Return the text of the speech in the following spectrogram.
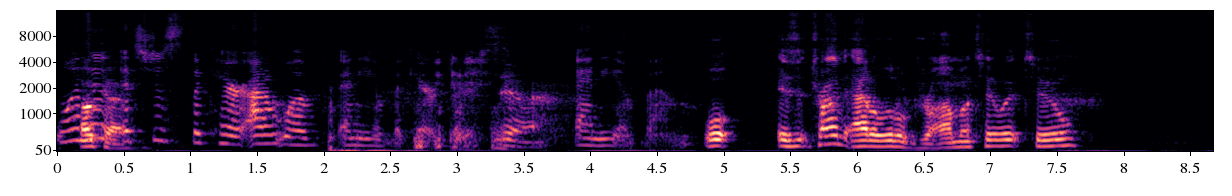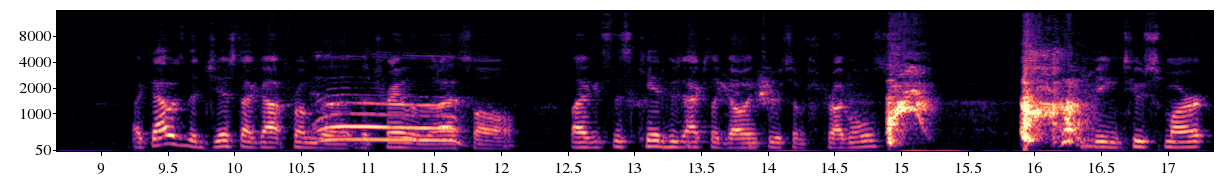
Well, Okay. it, it's just the character. I don't love any of the characters. Yeah. any of them. Well, is it trying to add a little drama to it too? Like that was the gist I got from the, the trailer that I Uh. saw. Like it's this kid who's actually going through some struggles, being too smart,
